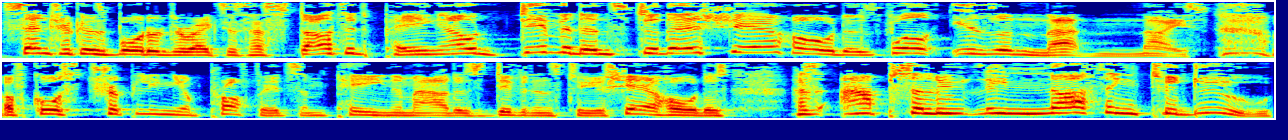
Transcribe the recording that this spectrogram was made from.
Centrica's board of directors has started paying out dividends to their shareholders. Well, isn't that nice? Of course, tripling your profits and paying them out as dividends to your shareholders has absolutely nothing to do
